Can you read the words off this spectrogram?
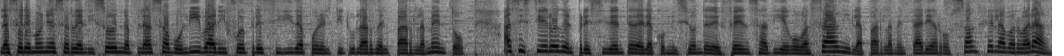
La ceremonia se realizó en la Plaza Bolívar y fue presidida por el titular del Parlamento. Asistieron el presidente de la Comisión de Defensa, Diego Bazán, y la parlamentaria Rosángela Barbarán,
